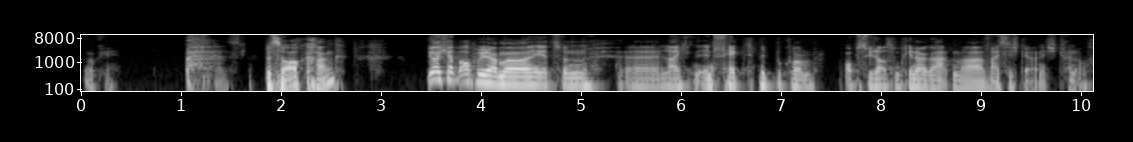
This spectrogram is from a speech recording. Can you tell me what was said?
Okay. Bist du auch krank? Ja, ich habe auch wieder mal jetzt so einen äh, leichten Infekt mitbekommen. Ob es wieder aus dem Kindergarten war, weiß ich gar nicht. Kann auch,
